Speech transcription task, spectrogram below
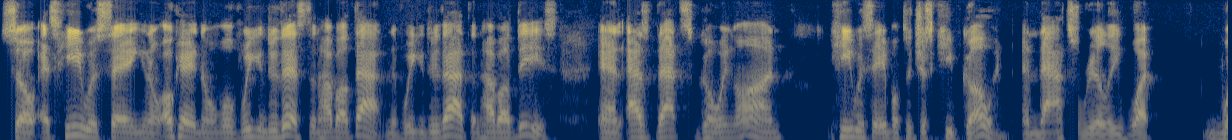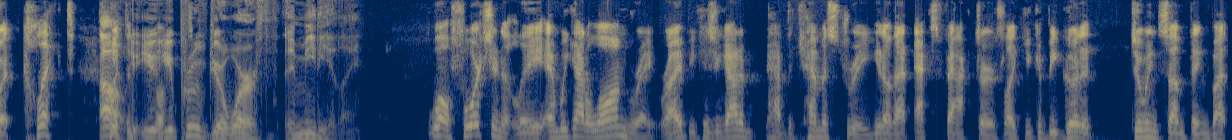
So as he was saying, you know, okay, no, well, if we can do this, then how about that? And if we can do that, then how about these? And as that's going on, he was able to just keep going, and that's really what what clicked. Oh, with the you, you proved your worth immediately. Well, fortunately, and we got along great, right? Because you got to have the chemistry, you know, that X factor. It's like you could be good at doing something, but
